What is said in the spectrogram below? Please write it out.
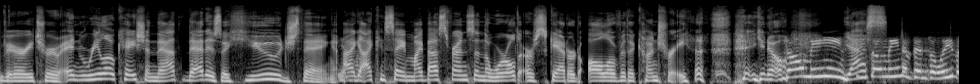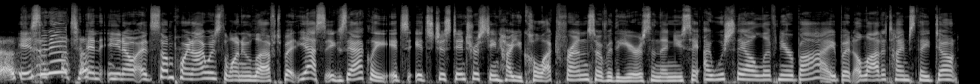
Very true. And relocation, that that is a huge thing. I, I can say my best friends in the world are scattered all over the country. you know, So mean. Yes. So mean of them to leave us. isn't it? And you know, at some point I was the one who left, but yes, exactly. It's it's just interesting how you collect friends over the years and then you say I wish they all live nearby, but a lot of times they don't.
